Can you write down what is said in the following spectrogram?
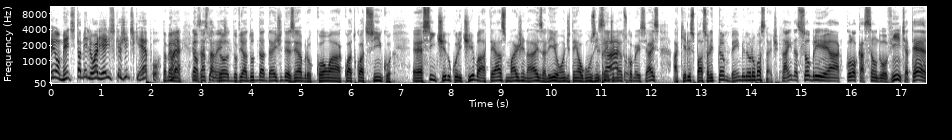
realmente tá melhor. E é isso que a gente quer, pô. Tá não melhor. é? Não, Exatamente. do, do viaduto da 10 de dezembro com a 445, é, sentido Curitiba até as marginais ali, onde tem alguns Exato. empreendimentos comerciais, aquele espaço ali também melhorou bastante. Ainda sobre a colocação do ouvinte, até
